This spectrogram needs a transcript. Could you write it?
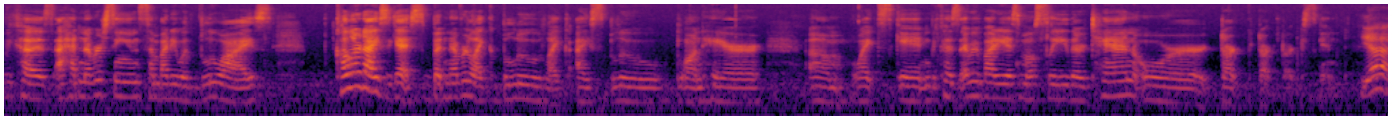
because I had never seen somebody with blue eyes. Colored eyes, yes, but never like blue, like ice blue, blonde hair um, white skin because everybody is mostly either tan or dark, dark, dark skinned. Yeah.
